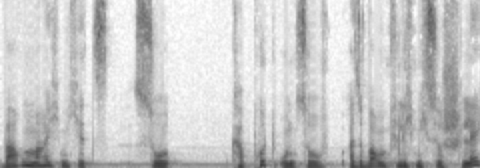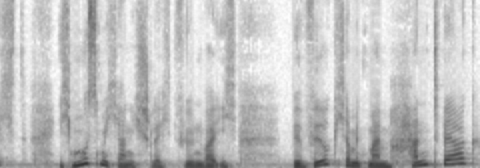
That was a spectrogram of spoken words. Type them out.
warum mache ich mich jetzt so kaputt und so, also warum fühle ich mich so schlecht? Ich muss mich ja nicht schlecht fühlen, weil ich bewirke ja mit meinem Handwerk,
